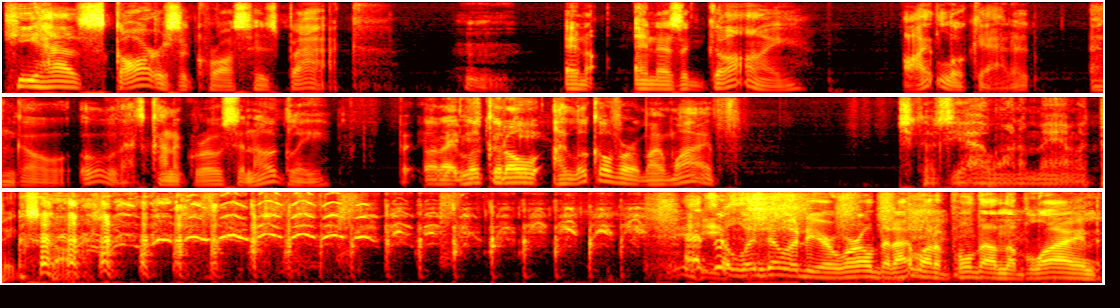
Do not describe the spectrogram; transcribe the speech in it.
he has scars across his back, and and as a guy, I look at it and go, "Oh, that's kind of gross and ugly." But, But I look at oh. I look over at my wife. She goes, "Yeah, I want a man with big scars." That's a window into your world that I want to pull down the blind.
